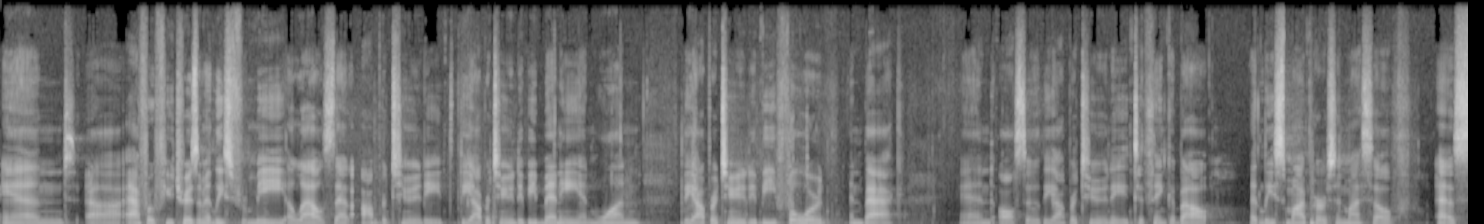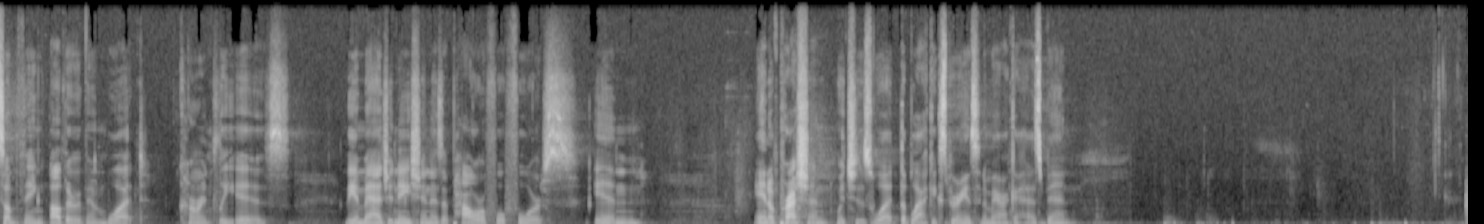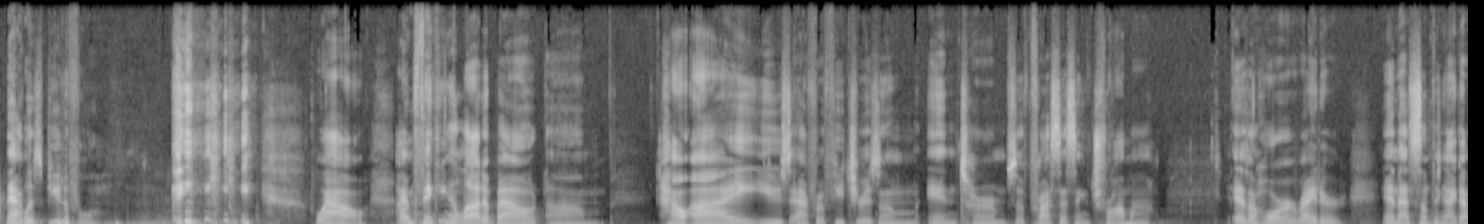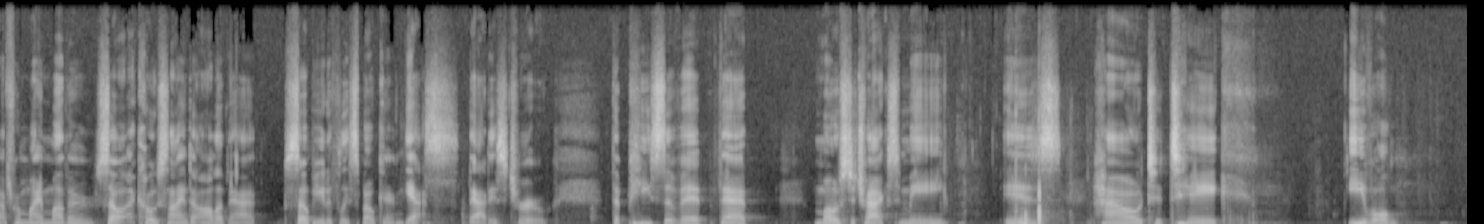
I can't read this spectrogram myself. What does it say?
And uh, Afrofuturism, at least for me, allows that opportunity the opportunity to be many and one, the opportunity to be forward and back, and also the opportunity to think about at least my person, myself, as something other than what currently is. The imagination as a powerful force in in oppression, which is what the black experience in America has been. That was beautiful. wow. I'm thinking a lot about um, how I use Afrofuturism in terms of processing trauma as a horror writer. And that's something I got from my mother. So I co signed to all of that. So beautifully spoken. Yes, that is true. The piece of it that most attracts me is how to take evil,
